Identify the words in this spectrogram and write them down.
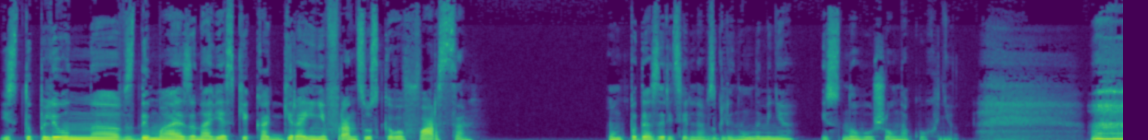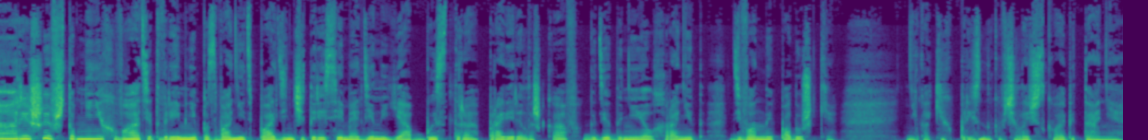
иступленно вздымая занавески, как героиня французского фарса. Он подозрительно взглянул на меня и снова ушел на кухню. А, решив, что мне не хватит времени позвонить по 1471, я быстро проверила шкаф, где Даниэл хранит диванные подушки. Никаких признаков человеческого обитания.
